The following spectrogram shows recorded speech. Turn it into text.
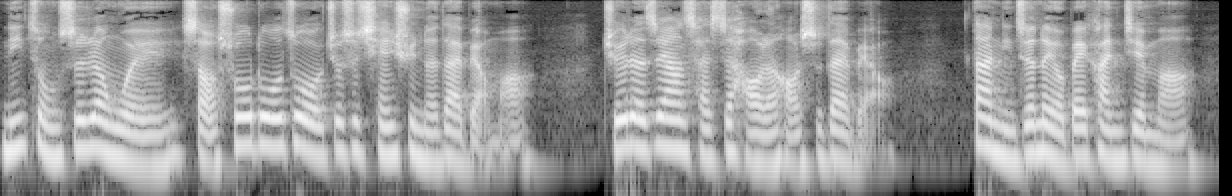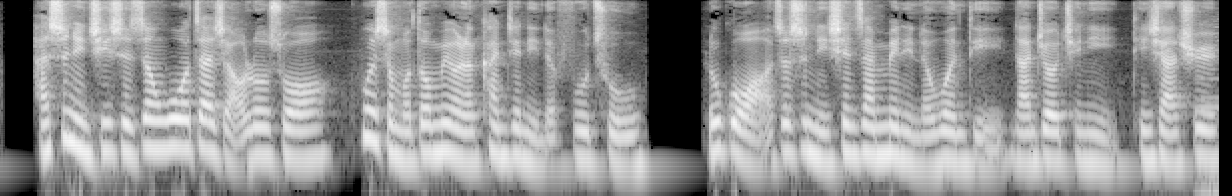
你总是认为少说多做就是谦逊的代表吗？觉得这样才是好人好事代表？但你真的有被看见吗？还是你其实正窝在角落说，为什么都没有人看见你的付出？如果这是你现在面临的问题，那就请你听下去。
